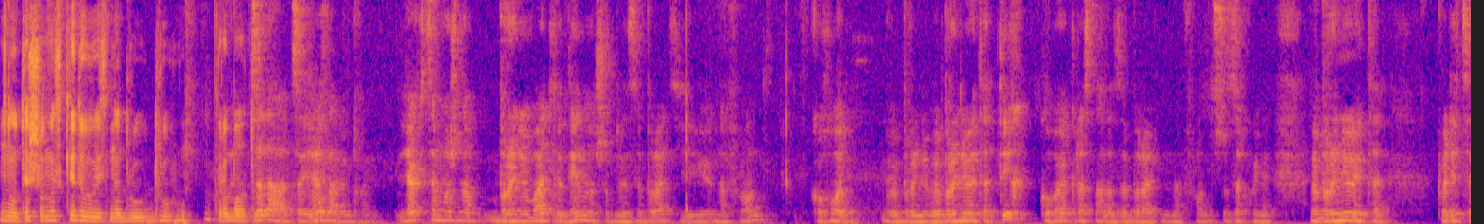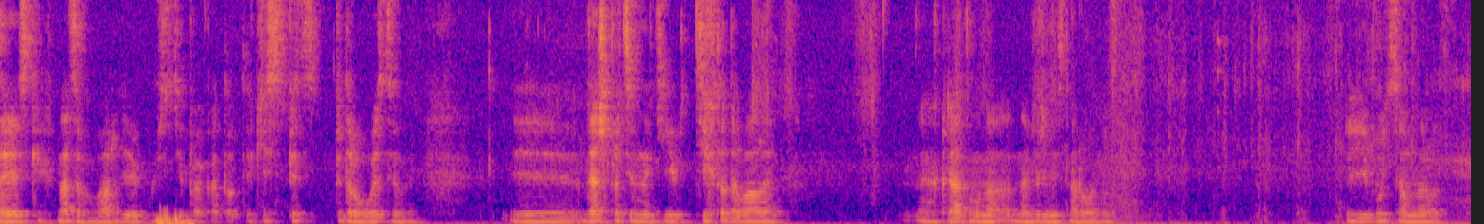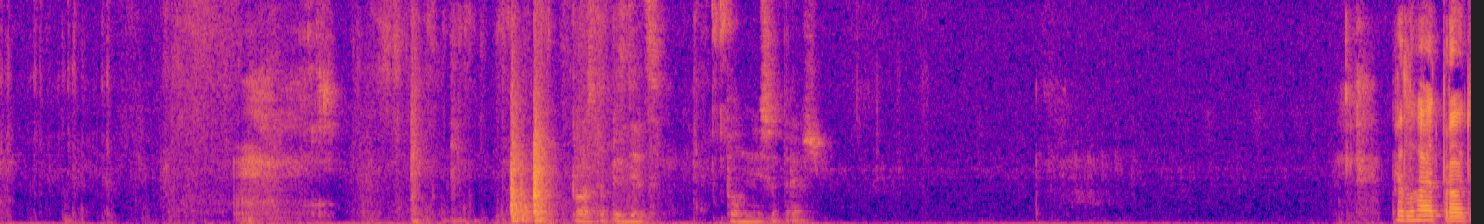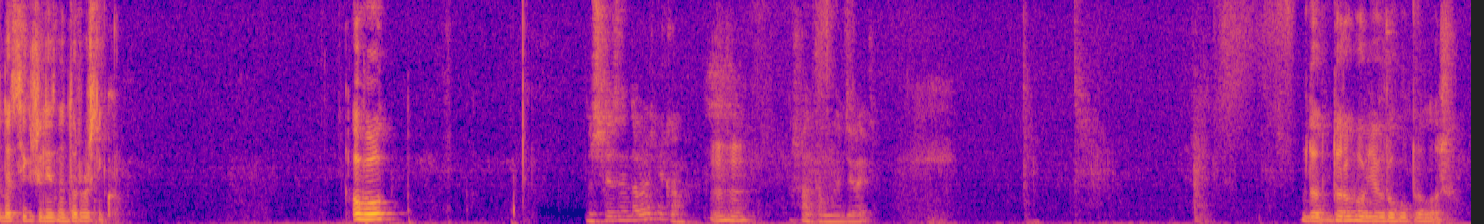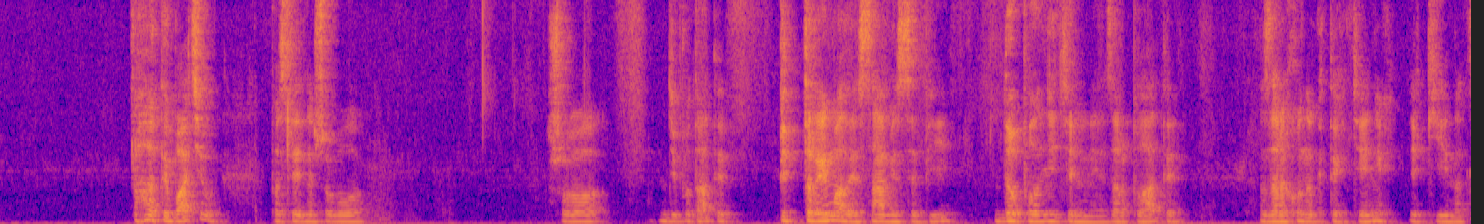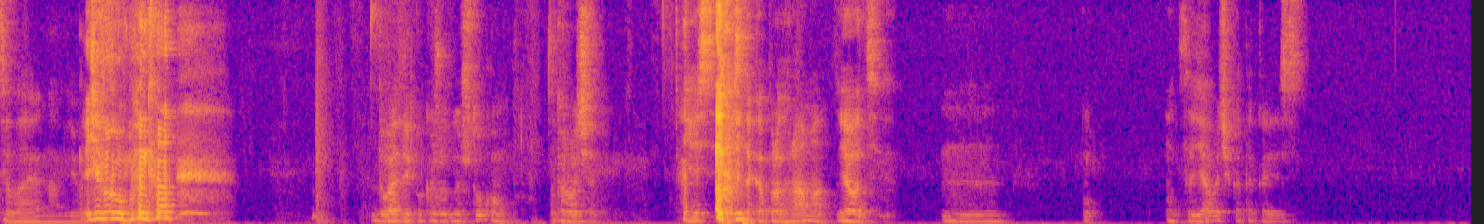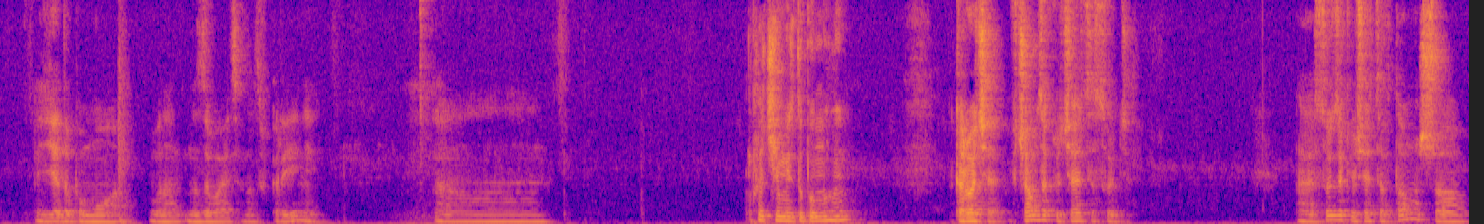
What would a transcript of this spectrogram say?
Ну, те, що ми скидувались на друг, другу акробату. Це да, це я знаю. Як це можна бронювати людину, щоб не забрати її на фронт? Кого ви бронюєте? Ви бронюєте тих, кого якраз треба забирати на фронт. Що за хуйня? Ви бронюєте поліцейських, Нацгвардію якусь, типу, яка тут якісь під, підрозділи, і держпрацівників, ті, хто давали е, клятву на, на вірність народу. І будь сам народ. Просто пиздец. Повніший треш. Предлагаю отправить туда всех железнодорожников. Ого! Ну, железнодорожников? Угу. Що там будуть делать? Дорогу в Європу проложу. А, ти бачив? Последнє, що було? Що депутати підтримали самі собі дополнительні зарплати за рахунок тих денег, які надсилає нам Європа. Європа, да. Давай я покажу одну штуку. Коротше, є, така програма. Я от. От заявочка така є. Є допомога. Вона називається у нас в країні. Е, Хоч чимось допомогли. Коротше, в чому заключається суть? Е, Суть заключається в тому, що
